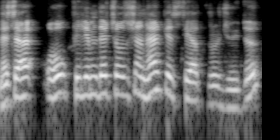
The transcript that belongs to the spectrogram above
Mesela o filmde çalışan herkes tiyatrocuydu.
